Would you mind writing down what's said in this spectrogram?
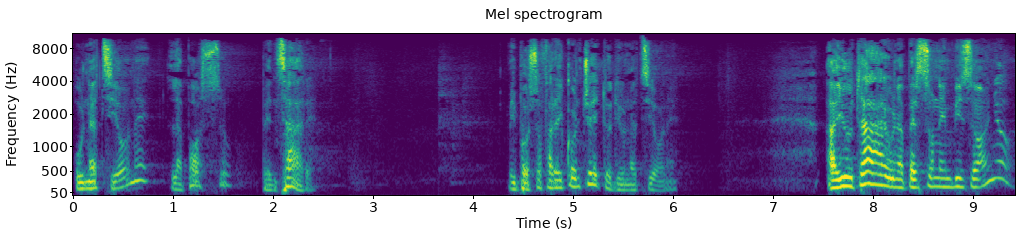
Un'azione la posso pensare. Mi posso fare il concetto di un'azione. Aiutare una persona in bisogno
